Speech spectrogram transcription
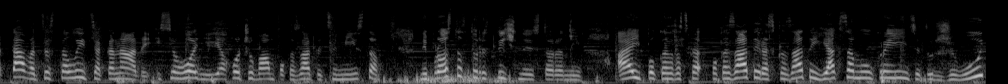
Оттава це столиця Канади. І сьогодні я хочу вам показати це місто не просто з туристичної сторони, а й показати розказати, як саме українці тут живуть,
